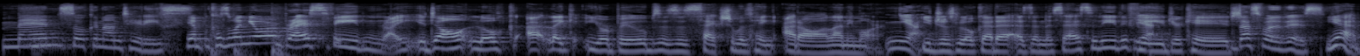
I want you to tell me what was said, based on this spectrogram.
Men sucking on titties. Yeah, because when you're breastfeeding, right, you don't look at like your boobs as a sexual thing at all anymore. Yeah. You just look at it as a necessity to feed Yeah. your kid. That's what it is. yeah.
